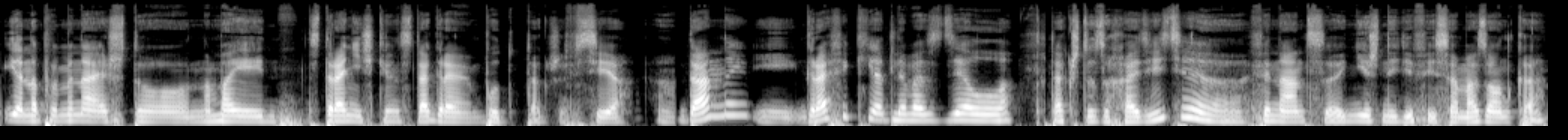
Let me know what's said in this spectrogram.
Я напоминаю, что на моей страничке в Инстаграме будут также все э, данные и графики я для вас сделала. Так что заходите, финансовый нижний дефис Амазонка.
